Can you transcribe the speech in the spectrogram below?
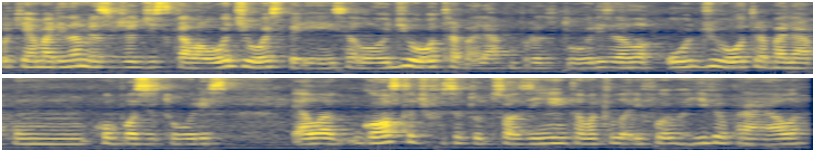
Porque a Marina mesmo já disse que ela odiou a experiência, ela odiou trabalhar com produtores, ela odiou trabalhar com compositores, ela gosta de fazer tudo sozinha, então aquilo ali foi horrível para ela,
